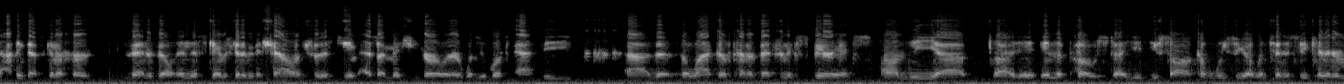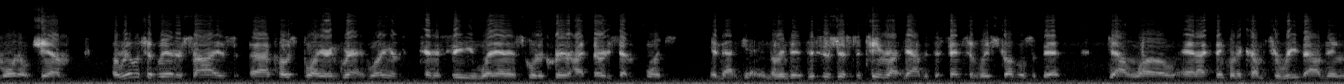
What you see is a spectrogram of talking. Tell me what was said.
I think that's going to hurt Vanderbilt in this game. It's going to be a challenge for this team. As I mentioned earlier, when you look at the uh, the, the lack of kind of veteran experience on the uh, uh, in the post, uh, you, you saw a couple weeks ago when Tennessee came in Memorial Gym, a relatively undersized uh, post player in Grant Williams, Tennessee, went in and scored a career high 37 points in that game. I mean, this is just a team right now that defensively struggles a bit down low. And I think when it comes to rebounding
